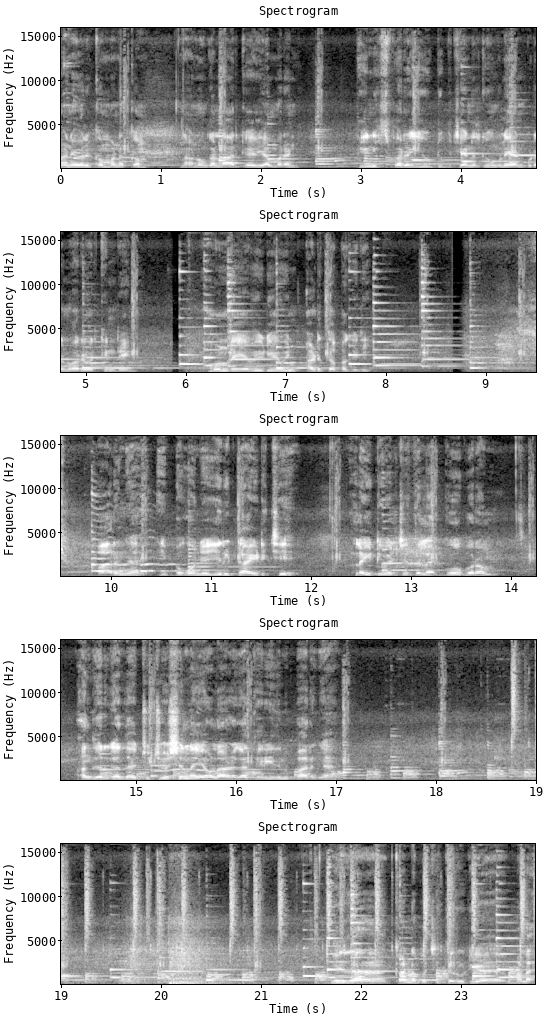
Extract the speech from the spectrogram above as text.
அனைவருக்கும் வணக்கம். நான் உங்கள் ஆர்கேவி அமரன் ஃபீனிக்ஸ் பறவை யூடியூப் சேனலுக்கு உங்களை அன்புடன் வரவேற்கின்றேன். முந்தைய வீடியோவின் அடுத்த பகுதி. பாருங்கள் இப்போ கொஞ்சம் இருட்டாயிடுச்சு. லைட்டு வெளிச்சத்தில் கோபுரம் அங்கே இருக்க அந்த சுச்சுவேஷன்லாம் எவ்வளோ அழகாக தெரியுதுன்னு பாருங்கள் இதுதான் கண்ணப்பச்சித்தருடைய மலை.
